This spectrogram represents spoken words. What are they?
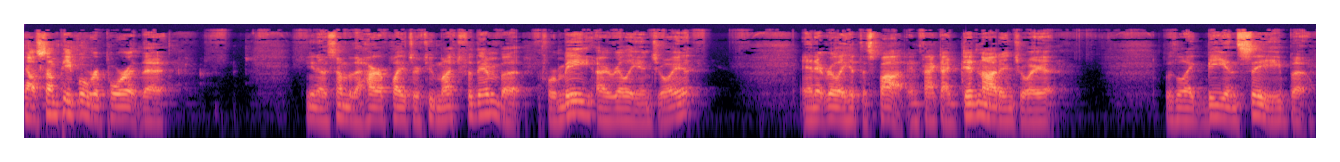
Now, some people report that you know, some of the higher plates are too much for them, but for me, I really enjoy it. And it really hit the spot. In fact, I did not enjoy it with like B and C, but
